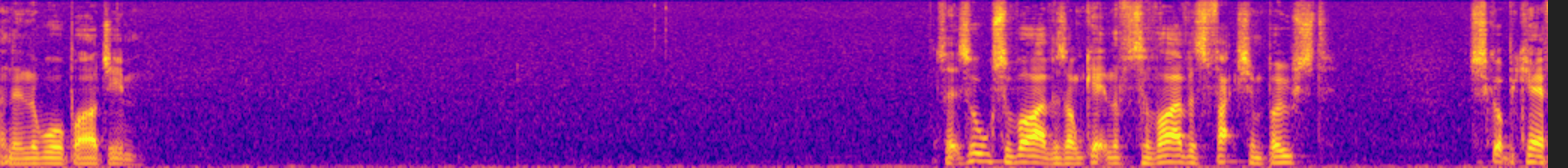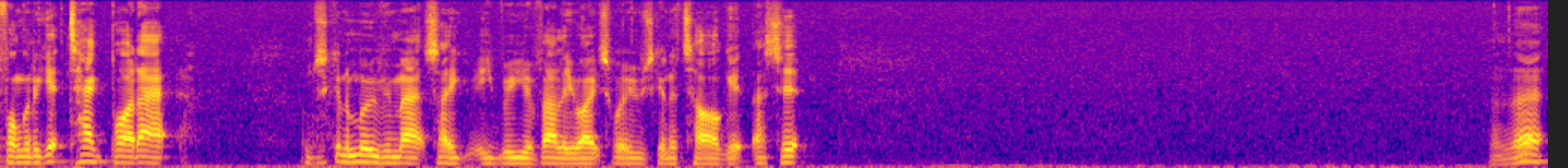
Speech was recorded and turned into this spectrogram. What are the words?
and then the war barge in. So it's all survivors. I'm getting the survivors faction boost. Just got to be careful. I'm going to get tagged by that. I'm just going to move him out so he re-evaluates where he was going to target. That's it. And that.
